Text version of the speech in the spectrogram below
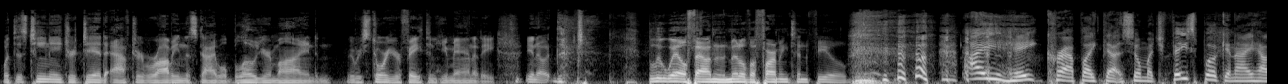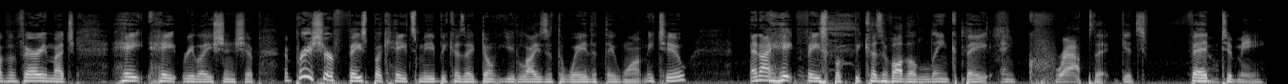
what this teenager did after robbing this guy will blow your mind and restore your faith in humanity. You know, Blue whale found in the middle of a Farmington field. I hate crap like that so much. Facebook and I have a very much hate hate relationship. I'm pretty sure Facebook hates me because I don't utilize it the way that they want me to. And I hate Facebook because of all the link bait and crap that gets fed Yeah. to me.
